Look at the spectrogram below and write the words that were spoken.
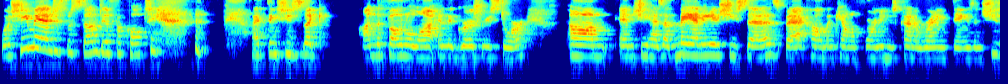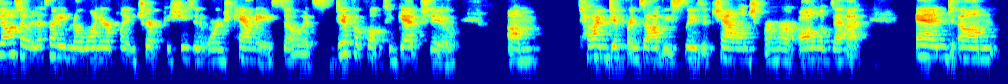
Well, she manages with some difficulty. I think she's like on the phone a lot in the grocery store. Um, and she has a Manny, as she says, back home in California, who's kind of running things. And she's also, that's not even a one airplane trip because she's in Orange County. So it's difficult to get to. Um, time difference, obviously, is a challenge for her, all of that. And um,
